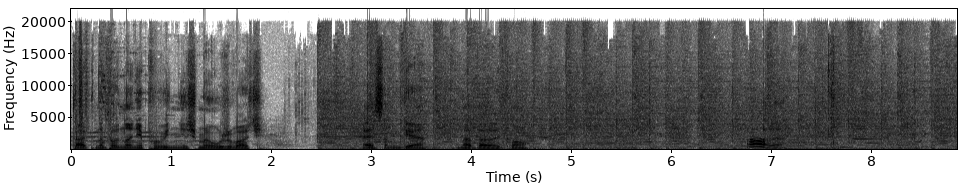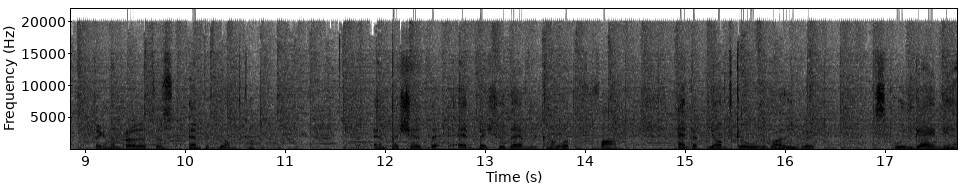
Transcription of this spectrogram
Tak, na pewno nie powinniśmy używać SMG na daleko. Ale tak naprawdę to jest MP5. MP7, MP7, what the fuck? MP5 używali w Squid Game'ie.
